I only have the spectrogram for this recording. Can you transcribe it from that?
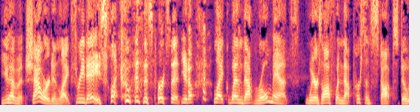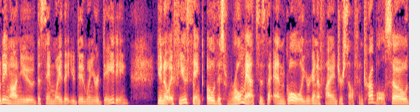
you haven't showered in like three days. like, who is this person? You know, like when that romance wears off, when that person stops doting on you the same way that you did when you're dating. You know, if you think, oh, this romance is the end goal, you're going to find yourself in trouble. So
